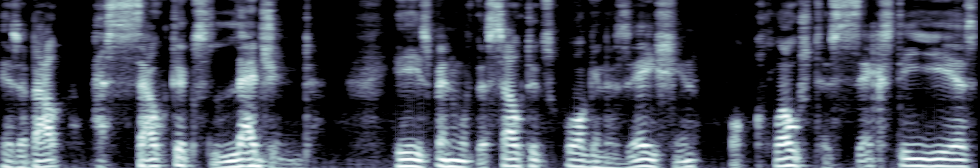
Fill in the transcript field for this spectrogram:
is about a Celtics legend. He's been with the Celtics organization for close to 60 years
